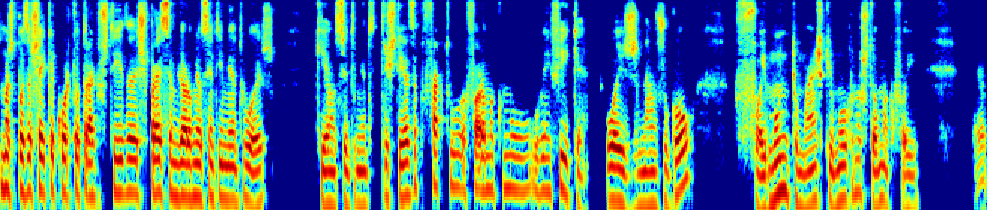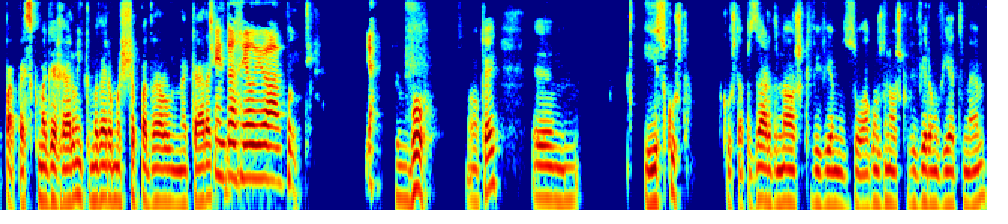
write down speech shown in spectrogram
mas depois achei que a cor que eu trago vestida expressa melhor o meu sentimento hoje, que é um sentimento de tristeza, por de facto a forma como o Benfica hoje não jogou foi muito mais que o murro no estômago, foi pá, parece que me agarraram e que me deram uma chapadela na cara. Sim, que... da realidade. Yeah. Vou, ok? Um, e isso custa. Custa, apesar de nós que vivemos, ou alguns de nós que viveram o Vietnã,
